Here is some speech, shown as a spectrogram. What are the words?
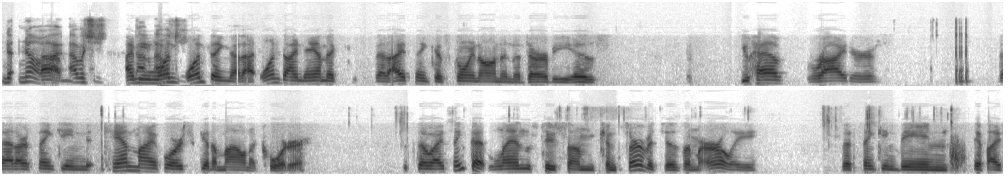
No, no Um, I, I was just. I mean, I one just- one thing that I, one dynamic that I think is going on in the Derby is you have riders that are thinking, "Can my horse get a mile and a quarter?" So I think that lends to some conservatism early. The thinking being, if I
